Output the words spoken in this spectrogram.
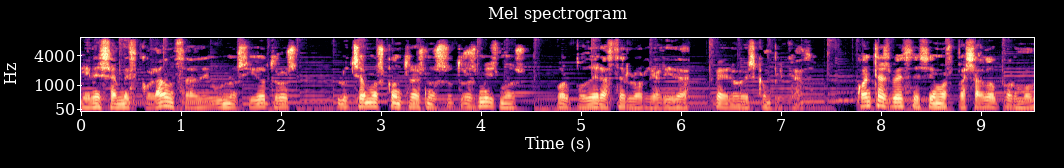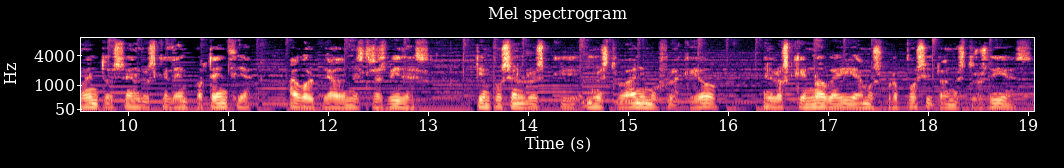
Y en esa mezcolanza de unos y otros luchamos contra nosotros mismos por poder hacerlo realidad, pero es complicado. ¿Cuántas veces hemos pasado por momentos en los que la impotencia ha golpeado nuestras vidas? Tiempos en los que nuestro ánimo flaqueó, en los que no veíamos propósito a nuestros días.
